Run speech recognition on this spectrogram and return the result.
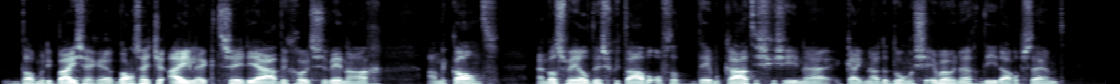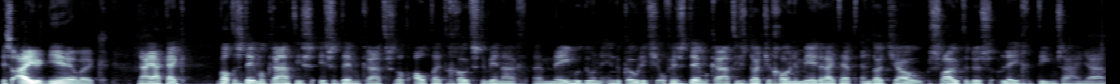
dat moet ik bij zeggen, dan zet je eigenlijk het CDA, de grootste winnaar, aan de kant. En dat is weer heel discutabel of dat democratisch gezien, hè, kijk naar de Dongense inwoner die daarop stemt, is eigenlijk niet eerlijk. nou ja, kijk, wat is democratisch? Is het democratisch dat altijd de grootste winnaar eh, mee moet doen in de coalitie? Of is het democratisch dat je gewoon een meerderheid hebt en dat jouw besluiten dus legitiem zijn? Ja,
